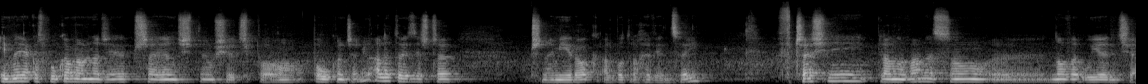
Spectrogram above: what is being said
i my jako spółka mamy nadzieję przejąć tę sieć po, po ukończeniu, ale to jest jeszcze przynajmniej rok albo trochę więcej. Wcześniej planowane są y, nowe ujęcia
